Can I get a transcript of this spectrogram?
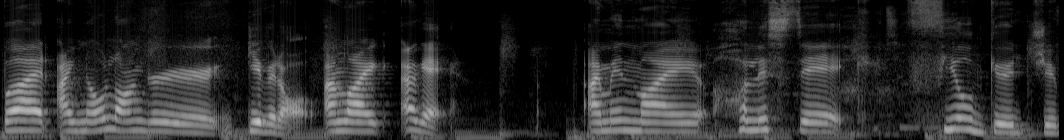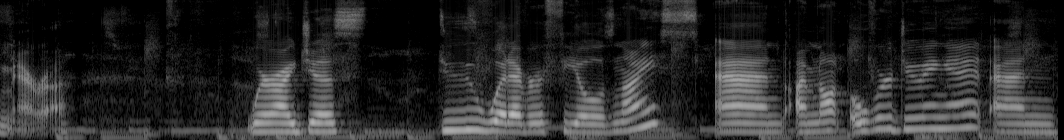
But I no longer give it all. I'm like, okay, I'm in my holistic, feel good gym era where I just do whatever feels nice and I'm not overdoing it. And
